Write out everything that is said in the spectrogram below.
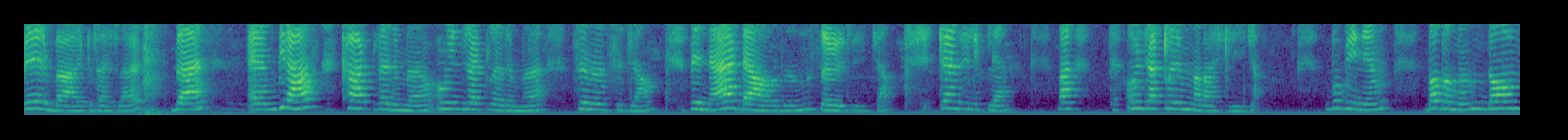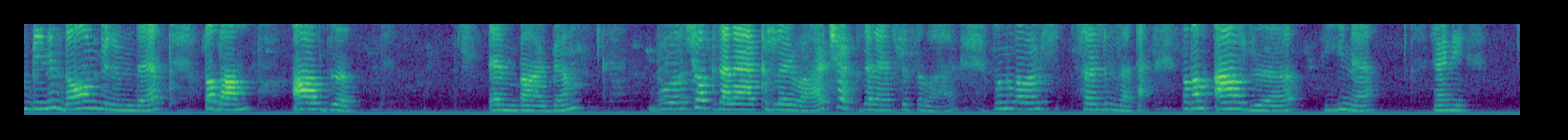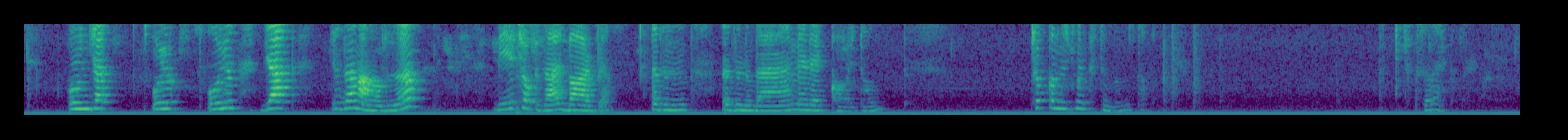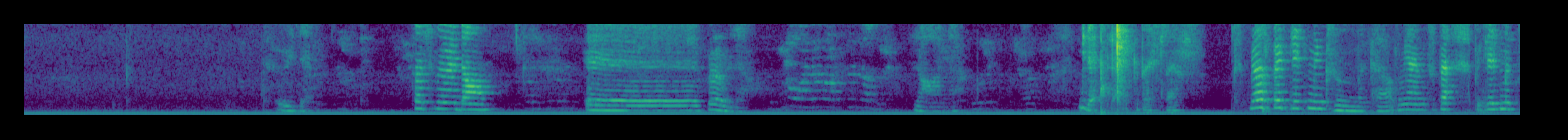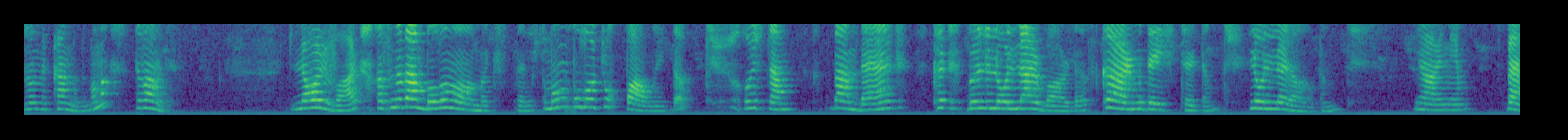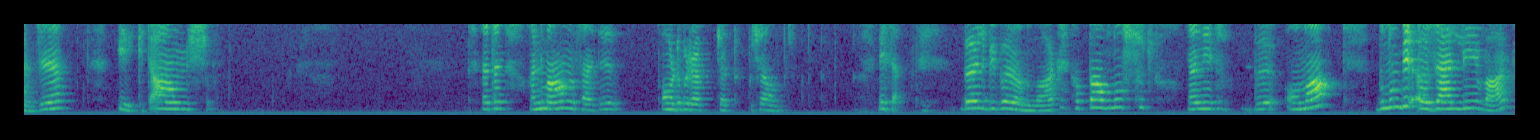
Merhaba arkadaşlar. Ben em, biraz kartlarımı, oyuncaklarımı tanıtacağım ve nerede aldığımı söyleyeceğim. Öncelikle ben oyuncaklarımla başlayacağım. Bu benim babamın doğum benim doğum günümde babam aldı Barbie'm. Bu çok güzel ayakkabıları var. Çok güzel elbisesi var. Bunu babam söyledim zaten. Babam aldı yine yani oyuncak oyun oyuncakçıdan aldı. Bir çok güzel Barbie. Adını adını ben Melek koydum. Çok konuşmak istemiyorum. Tamam. Çok güzel ayakkabı. Öyle. Saçları da eee, böyle. Yani. Bir dakika arkadaşlar. Biraz bekletmek zorunda kaldım. Yani size bekletmek zorunda kalmadım ama devam edelim. LOL var. Aslında ben balon olmak istemiştim ama balon çok pahalıydı. O yüzden ben de böyle loller vardı. Kararımı değiştirdim. Loller aldım. Yani bence iyi ki de almışım. Zaten annem almasaydı orada bırakacaktık. Bir şey almayacaktık. Neyse. Böyle biberonu var. Hatta bunun suç yani ona bunun bir özelliği var.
